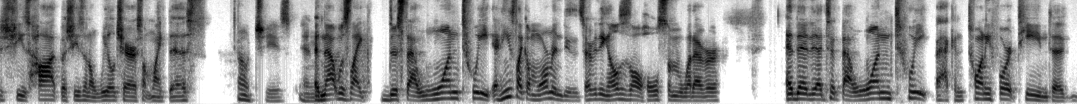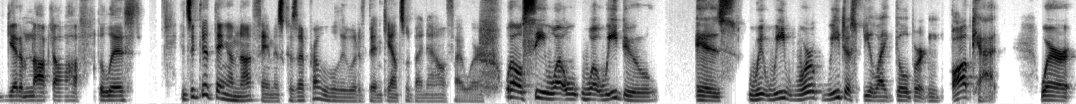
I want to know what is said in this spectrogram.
She's hot, but she's in a wheelchair or something like this. Oh jeez, and, And that was like just that one tweet. And he's like a Mormon dude. So everything else is all wholesome and whatever. And then I took that one tweet back in 2014 to get him knocked off the list. it's a good thing I'm not famous because I probably would have been canceled by now if I were. Well, see what what we do is we we work we just be like Gilbert and Bobcat, where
